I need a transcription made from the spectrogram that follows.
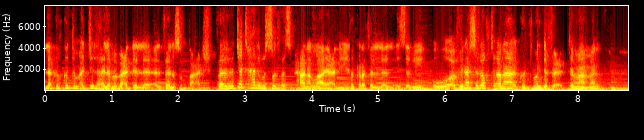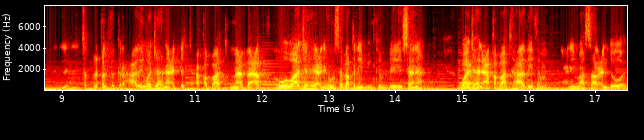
لكن كنت مأجلها لما بعد 2016 فجت هذه بالصدفة سبحان الله يعني فكرة الزميل. وفي نفس الوقت أنا كنت مندفع تماما لتطبيق الفكرة هذه. واجهنا عدة عقبات مع بعض. هو واجه يعني هو سبقني يمكن بسنة. واجه العقبات هذه ثم يعني ما صار عنده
